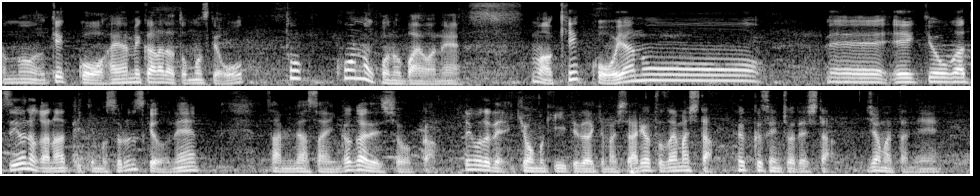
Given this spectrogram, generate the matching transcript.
もう結構早めからだと思うんですけど男の子の場合はね、まあ、結構親の、えー、影響が強いのかなって気もするんですけどね。さあ皆さんいかがでしょうか。ということで今日も聞いていただきましてありがとうございました。フック船長でした。じゃあまたね。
